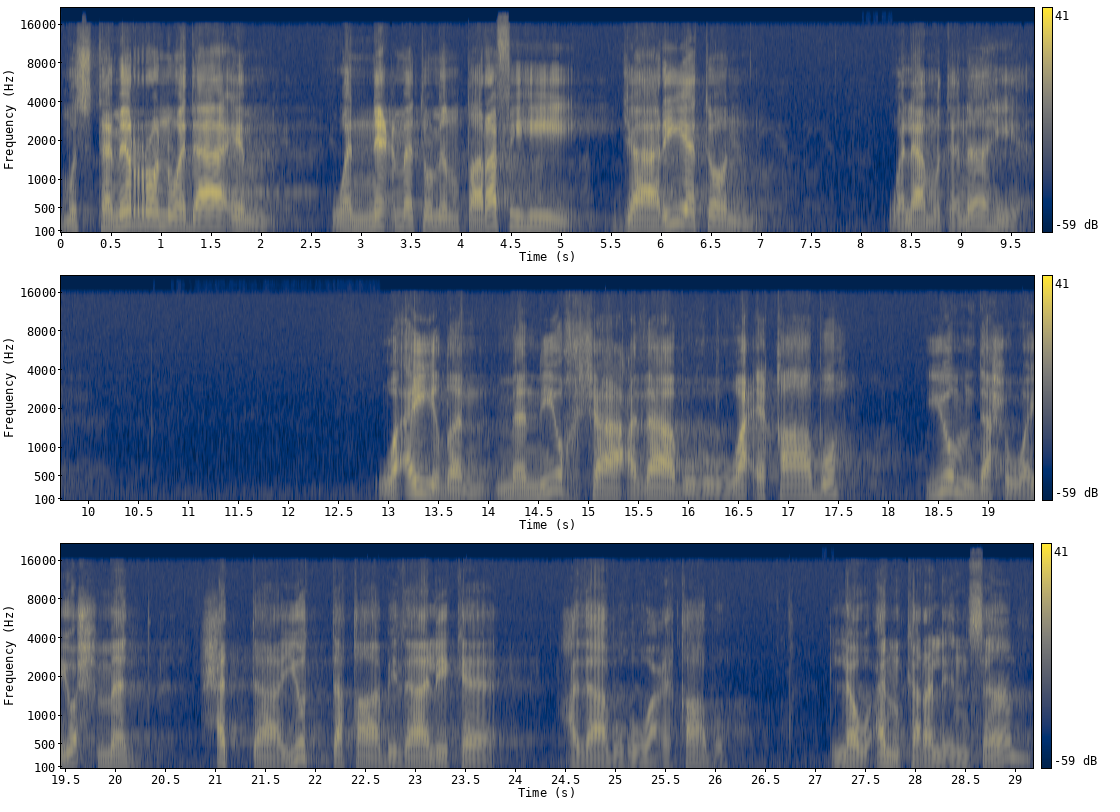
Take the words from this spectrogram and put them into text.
مستمر ودائم. والنعمة من طرفه جارية ولا متناهية. وأيضا من يخشى عذابه وعقابه يمدح ويحمد حتى يتقى بذلك عذابه وعقابه. لو أنكر الإنسان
